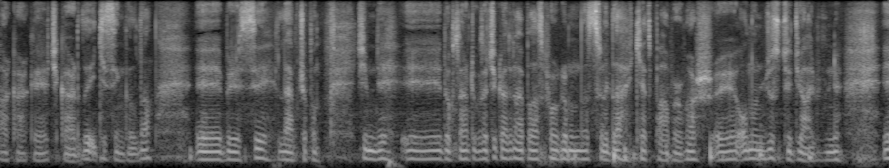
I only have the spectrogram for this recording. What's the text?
arka arkaya çıkardığı iki single'dan e, birisi Lamp Chop'un. Şimdi e, 99 Açık Radyo iPlus programında sırada Cat Power var. E, 10. stüdyo albümünü e,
